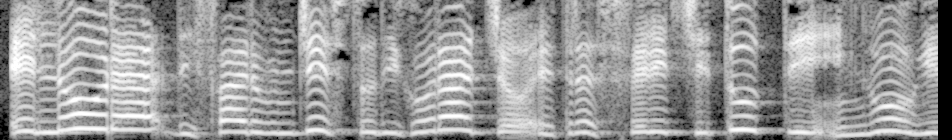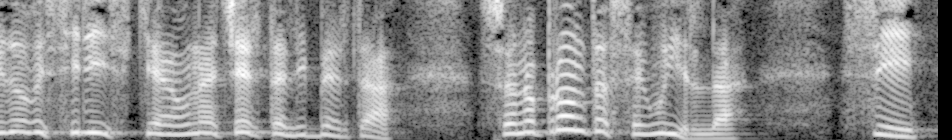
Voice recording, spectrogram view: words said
È l'ora di fare un gesto di coraggio e trasferirci tutti in luoghi dove si rischia una certa libertà. Sono pronto a seguirla. Sì,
